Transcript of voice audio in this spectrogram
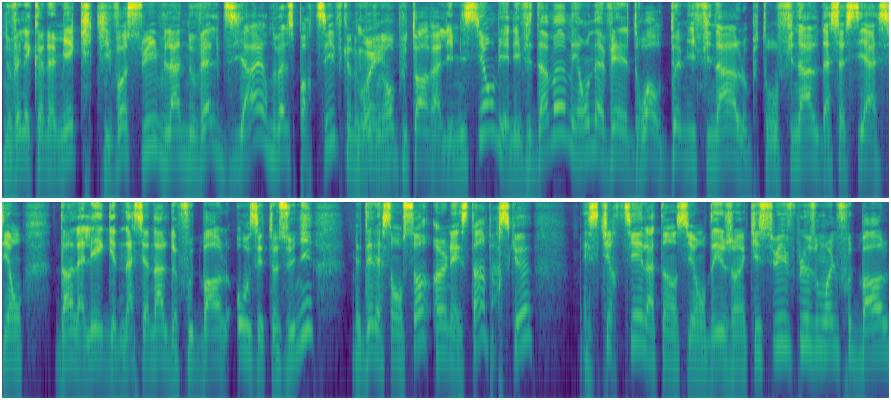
Nouvelle économique qui va suivre la nouvelle d'hier, nouvelle sportive que nous Oui. couvrirons plus tard à l'émission, bien évidemment, mais on avait le droit aux demi-finales, ou plutôt aux finales d'association dans la Ligue nationale de football aux États-Unis. Mais délaissons ça un instant parce que mais ce qui retient l'attention des gens qui suivent plus ou moins le football,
